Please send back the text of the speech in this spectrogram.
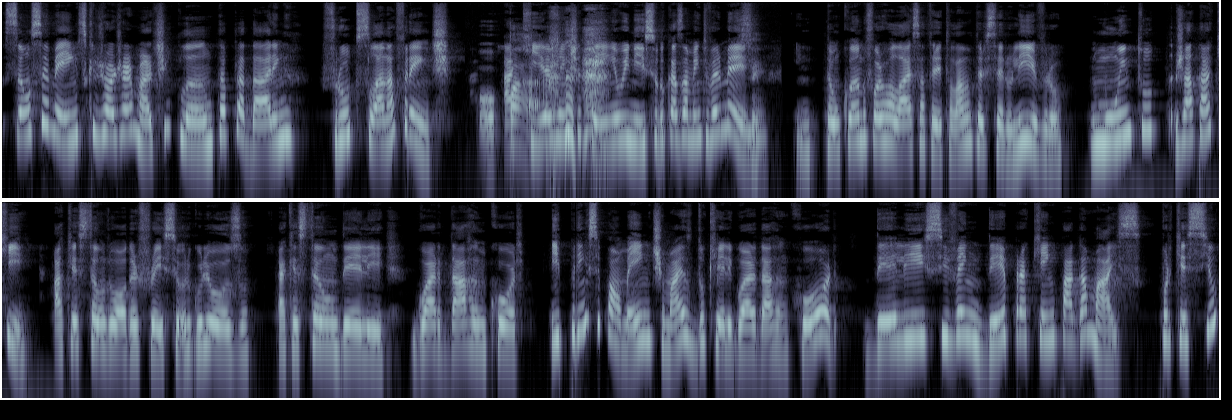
são sementes que o George R. Martin planta pra darem frutos lá na frente. Opa! Aqui a gente tem o início do casamento vermelho. Sim. Então, quando for rolar essa treta lá no terceiro livro, muito já tá aqui. A questão do Alder Frey ser orgulhoso, a questão dele guardar rancor e principalmente, mais do que ele guardar rancor, dele se vender pra quem paga mais. Porque se o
